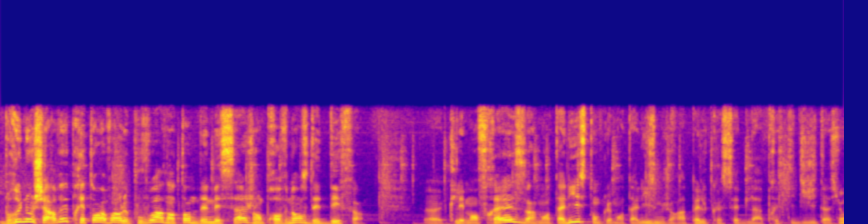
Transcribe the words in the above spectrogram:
Bruno Charvet prétend avoir le pouvoir d'entendre des messages en provenance des défunts. Euh, Clément Fraise, un mentaliste, donc le mentalisme, je rappelle que c'est de la prestidigitation,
